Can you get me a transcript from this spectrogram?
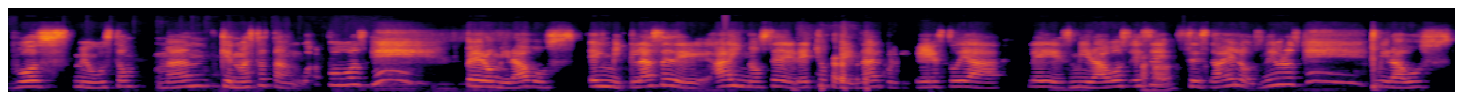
vos me gusta un man que no está tan guapo, vos, pero mira vos, en mi clase de, ay, no sé, derecho penal, porque ella estudia leyes, mira vos, ese Ajá. se sabe los libros, mira vos,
